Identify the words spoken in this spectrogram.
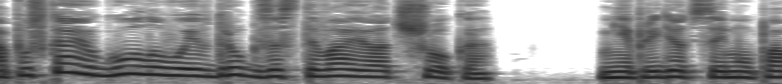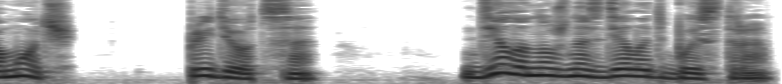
Опускаю голову и вдруг застываю от шока. Мне придется ему помочь. Придется. Дело нужно сделать быстро.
